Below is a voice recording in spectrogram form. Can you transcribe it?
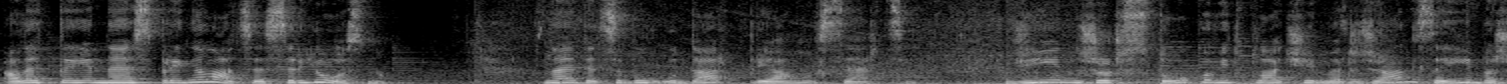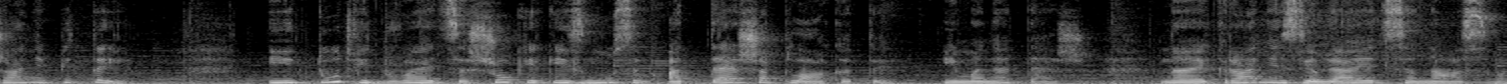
але ти не сприйняла це серйозно. Знаєте, це був удар прямо в серце. Він жорстоко відплачує мерджан за її бажання піти. І тут відбувається шок, який змусив Атеша плакати, і мене теж. На екрані з'являється назва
